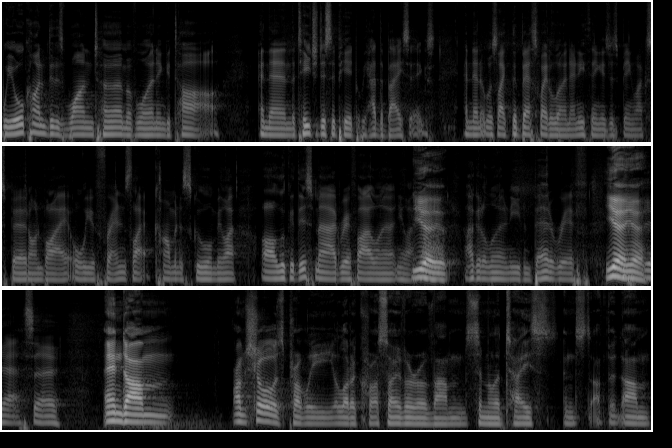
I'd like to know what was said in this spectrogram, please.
we all kind of did this one term of learning guitar, and then the teacher disappeared, but we had the basics. And then it was like the best way to learn anything is just being like spurred on by all your friends, like coming to school and be like, "Oh, look at this mad riff I learned." And you're like, Yeah, "Oh, yeah. I got to learn an even better riff." Yeah, yeah, Yeah. So And um, I'm sure it's probably a lot of crossover of um similar tastes and stuff. But um,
